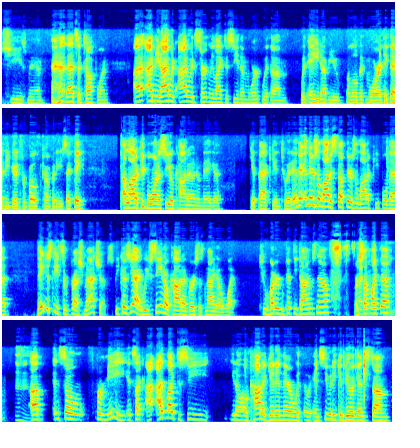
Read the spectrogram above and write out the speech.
Jeez, man, that's a tough one. I, I mean, I would, I would certainly like to see them work with, um, with AEW a little bit more. I think that'd be good for both companies. I think a lot of people want to see Okada and Omega get back into it, and and there's a lot of stuff. There's a lot of people that they just need some fresh matchups because yeah, we've seen Okada versus Naito what 250 times now, or something like that. Mhm. Um, and so for me, it's like I, I'd like to see you know Okada get in there with and see what he can do against um,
